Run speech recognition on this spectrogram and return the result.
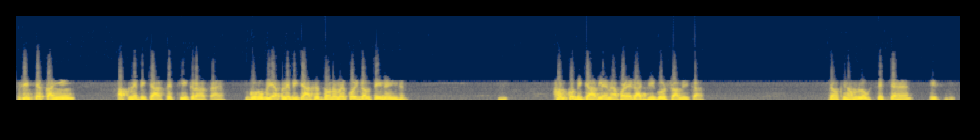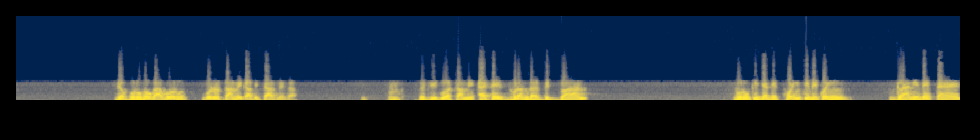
शिष्य कहीं अपने विचार से ठीक रहता है। गुरु भी अपने विचार से, दोनों में कोई गलती नहीं है। हमको विचार लेना पड़ेगा जी गोस्वामी का। क्योंकि हम लोग शिष्य हैं, इसलिए। जो गुरु होगा वो गुरु स्वामी का विचार लेगा। तो जी गोस्वामी ऐसे धुरंधर विद्वान, गुरु की यदि थोड़ी सी भी कोई ग्लानी देखते हैं,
